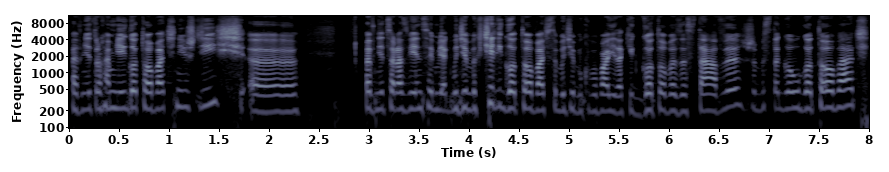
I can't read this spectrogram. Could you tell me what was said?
pewnie trochę mniej gotować niż dziś. E, Pewnie coraz więcej, jak będziemy chcieli gotować, to będziemy kupowali takie gotowe zestawy, żeby z tego ugotować.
